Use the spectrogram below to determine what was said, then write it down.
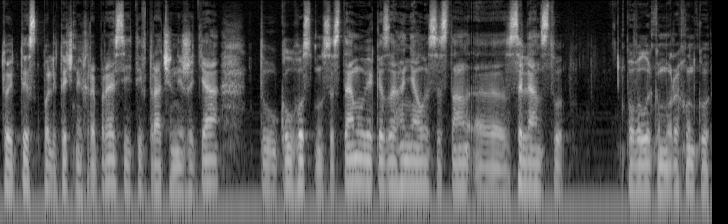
той тиск політичних репресій, ті втрачені життя, ту колгоспну систему, в яке заганялося е, селянство. По великому рахунку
